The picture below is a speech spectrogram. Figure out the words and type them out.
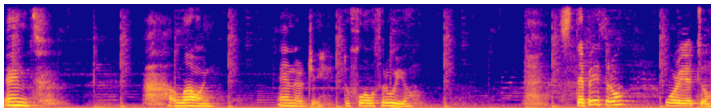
and allowing energy to flow through you. Step it through, warrior two.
